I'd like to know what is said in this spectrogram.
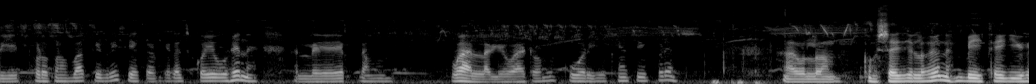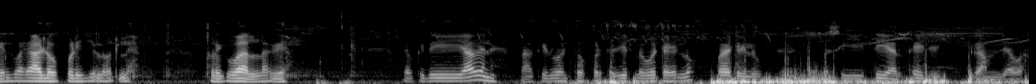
રહીએ થોડો ઘણો બાકી જ રહેશે, કારણ કે રજકો એવો છે ને, એટલે એકદમ વાર લાગે વાટવામાં. કુંવરીઓ ખેંચવી પડે ને. આ ઓલો આમ ઘૂસાઈ ગયેલો છે ને, બે થઈ ગયું છે ભાઈ આડો પડી ગયેલો, એટલે થોડીક વાર લાગે. તો કીધું આવે ને, બાકી વળતો પડતો જેટલો વટે એટલો વાટી લઉં પછી તૈયાર થઈ જાય ગામ જવા,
